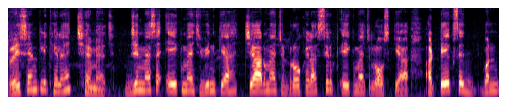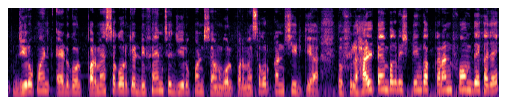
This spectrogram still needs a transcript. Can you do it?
रिसेंटली खेले हैं छः मैच जिनमें से एक मैच विन किया है, चार मैच ड्रॉ खेला सिर्फ़ एक मैच लॉस किया है। अटैक से one zero point eight goal पर मैच स्कोर किया डिफेंस से ज़ीरो पॉइंट सेवन गोल पर मैच स्कोर कंसीड किया तो फ़िलहाल टाइम पर अगर इस टीम का करंट फॉर्म देखा जाए,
